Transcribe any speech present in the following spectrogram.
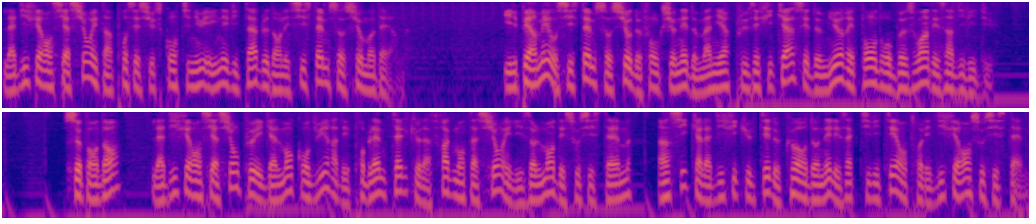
la différenciation est un processus continu et inévitable dans les systèmes sociaux modernes. Il permet aux systèmes sociaux de fonctionner de manière plus efficace et de mieux répondre aux besoins des individus. Cependant, la différenciation peut également conduire à des problèmes tels que la fragmentation et l'isolement des sous-systèmes, ainsi qu'à la difficulté de coordonner les activités entre les différents sous-systèmes.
